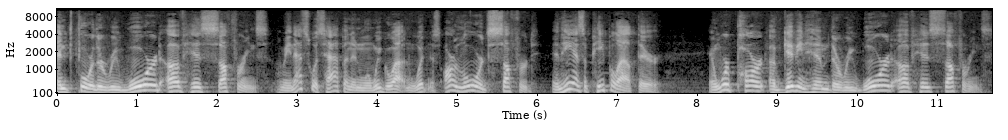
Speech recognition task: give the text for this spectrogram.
and for the reward of his sufferings. I mean, that's what's happening when we go out and witness. Our Lord suffered, and he has a people out there, and we're part of giving him the reward of his sufferings.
